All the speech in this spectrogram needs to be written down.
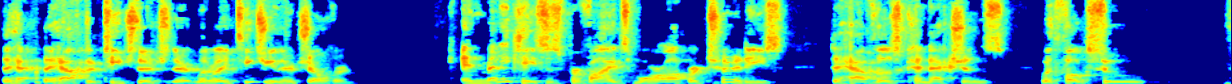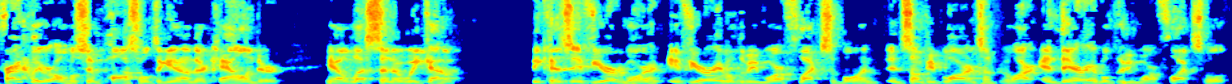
they, ha- they have to teach their they're literally teaching their children in many cases provides more opportunities to have those connections with folks who frankly are almost impossible to get on their calendar you know less than a week out. Because if you're more if you're able to be more flexible and, and some people are and some people aren't and they're able to be more flexible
